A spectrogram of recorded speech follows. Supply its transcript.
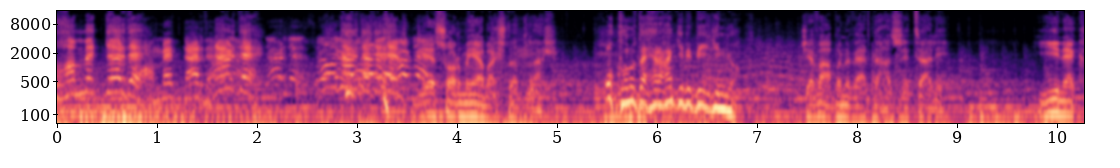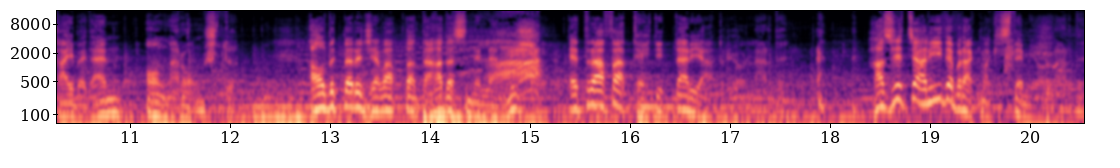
Muhammed nerede? Ahmet nerede? Nerede? Nerede? Nerede dedim? diye sormaya başladılar. O konuda herhangi bir bilgim yok. Cevabını verdi Hazreti Ali. Yine kaybeden onlar olmuştu. Aldıkları cevapla daha da sinirlenmiş, etrafa tehditler yağdırıyorlardı. Hazreti Ali'yi de bırakmak istemiyorlardı.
